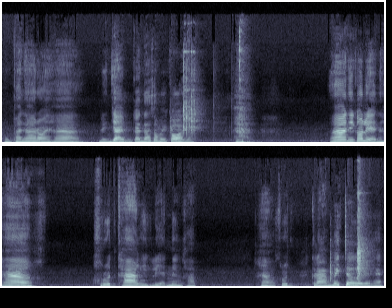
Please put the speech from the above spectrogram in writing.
ผมพันห้าร้อยห้าเหรียญใหญ่เหมือนกันนะสมัยก่อนนะอ่าอันนี้ก็เหรียญห้าครุฑข้างอีกเหรียญหนึ่งครับ หาครุฑกลางไม่เจอเลยฮะ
